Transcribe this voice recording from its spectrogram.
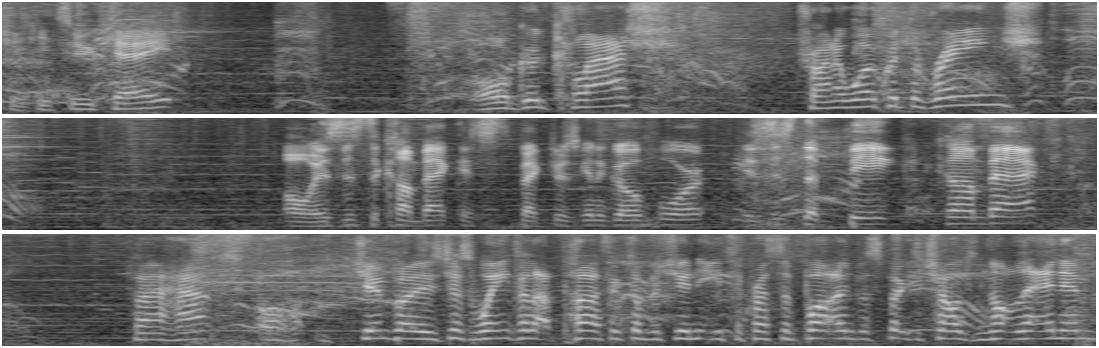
Cheeky 2K. Oh, good clash. Trying to work with the range. Oh, is this the comeback that Spectre's going to go for? Is this the big comeback? Perhaps. Oh, Jimbo is just waiting for that perfect opportunity to press the button, but Spectre Child's not letting him.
